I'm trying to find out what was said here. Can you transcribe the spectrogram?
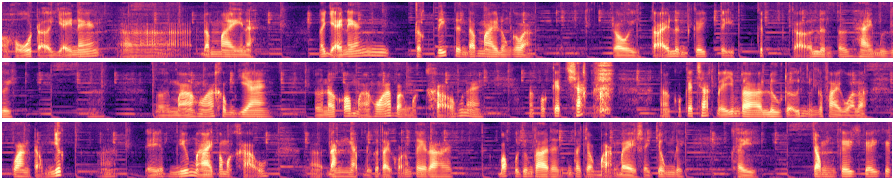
Ờ, hỗ trợ giải nén à, đám mây nè. Nó giải nén trực tiếp trên đám mây luôn các bạn. Rồi tải lên cái tiệp kích cỡ lên tới 20 g rồi mã hóa không gian. Rồi nó có mã hóa bằng mật khẩu này. Nó có kết sắt à, có kết sắt để chúng ta lưu trữ những cái file gọi là quan trọng nhất. À, để nếu mà ai có mật khẩu à, đăng nhập được cái tài khoản Tera box của chúng ta thì chúng ta cho bạn bè xài chung đi. Thì trong cái cái cái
